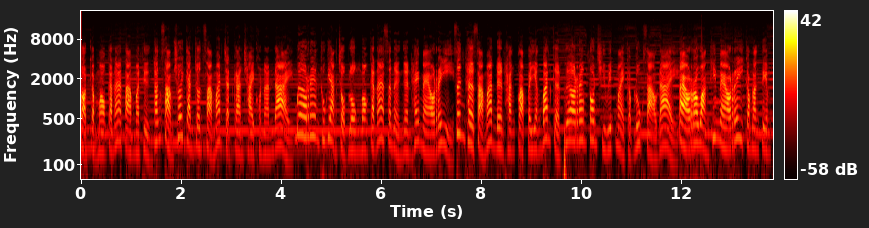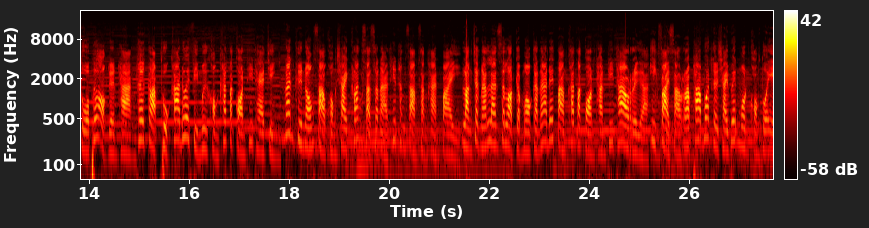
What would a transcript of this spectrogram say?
ลอตกับมอร์กาน่าตามมาถึงทั้ง 3 ช่วยกันจนสามารถจัดการชายคนนั้นได้ เมื่อเรื่องทุกอย่างจบลงมอร์กาน่าเสนอเงินให้แมรี่ ซึ่งเธอสามารถเดินทางกลับไปยังบ้านเกิดเพื่อเริ่มต้นชีวิตใหม่กับลูกสาวได้ แต่ระหว่างที่แมรี่กำลังเตรียมตัวเพื่อออกเดินทาง เธอกลับถูกฆ่าด้วยฝีมือของฆาตกรที่แท้จริง นั่นคือน้องสาวของชายคลั่งศาสนาที่ทั้งสามสังหารไป หลังจากนั้นแลนสลอตกับมอร์กาน่าได้ตามฆาตกรทันที่ท่าเรือ อีกฝ่ายสารภาพว่าเธอใช้เวทมนต์ของตัวเอ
